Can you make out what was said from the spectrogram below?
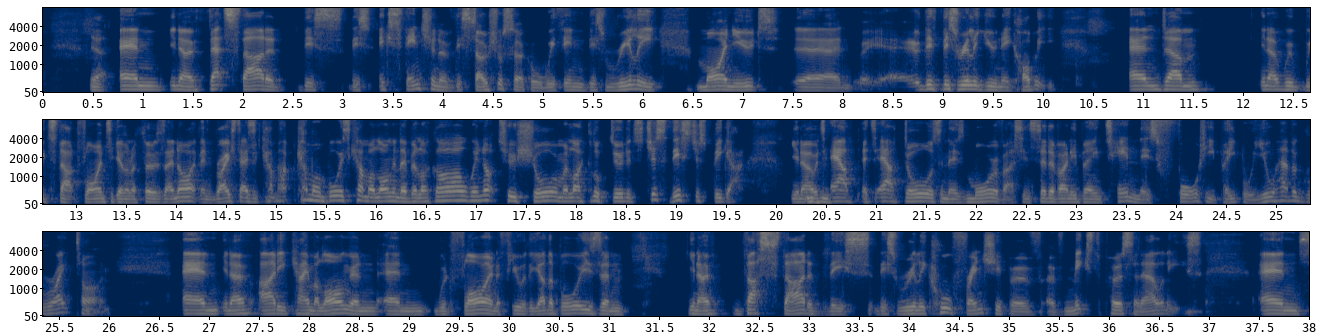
Yeah. And you know, that started this this extension of this social circle within this really minute, uh, this, this really unique hobby. And um, you know, we, would start flying together on a Thursday night. Then race days would come up, come on, boys, come along, and they'd be like, "Oh, we're not too sure." And we're like, "Look, dude, it's just this, just bigger. You know, mm-hmm. it's out, it's outdoors, and there's more of us. Instead of only being ten, there's forty people. You'll have a great time." And you know, Artie came along and and would fly, and a few of the other boys, and you know, thus started this this really cool friendship of of mixed personalities. And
